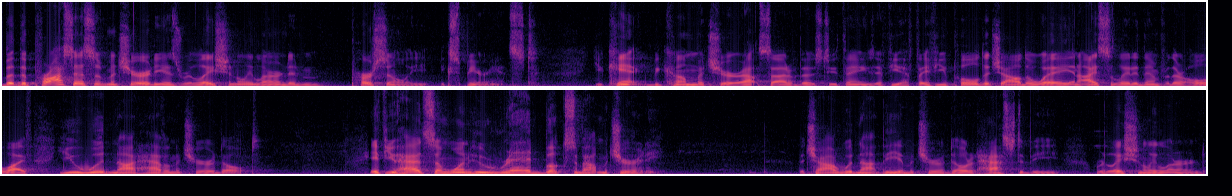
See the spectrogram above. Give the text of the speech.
But the process of maturity is relationally learned and personally experienced. You can't become mature outside of those two things. If you, if you pulled a child away and isolated them for their whole life, you would not have a mature adult. If you had someone who read books about maturity, the child would not be a mature adult. It has to be relationally learned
